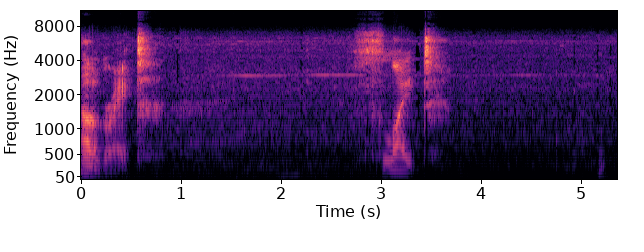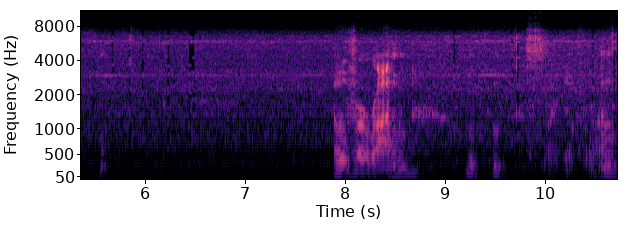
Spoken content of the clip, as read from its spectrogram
Oh great. Slight overrun. Slight overrun.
